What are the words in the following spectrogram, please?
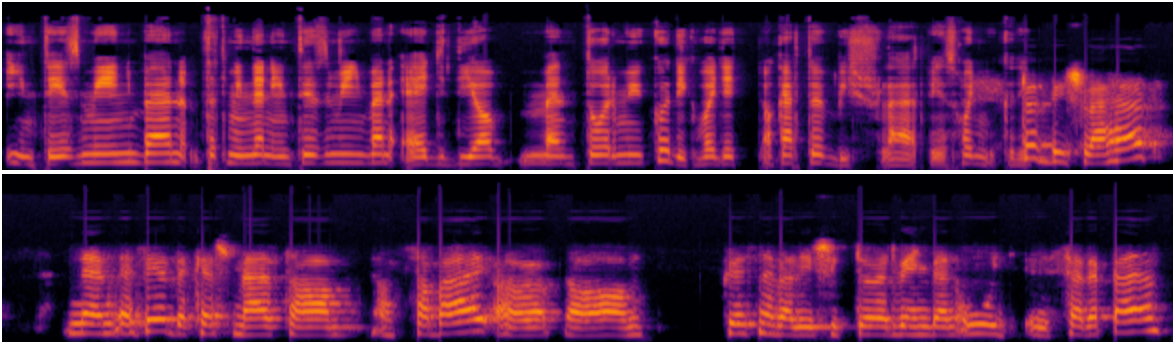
intézményben, tehát minden intézményben egy diamentor működik, vagy egy, akár több is lehet, vagy ez hogy működik? Több is lehet. Nem, ez érdekes, mert a, a szabály, a, a köznevelési törvényben úgy szerepel,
